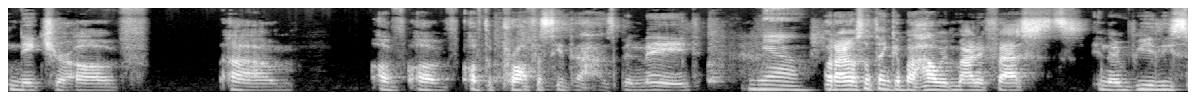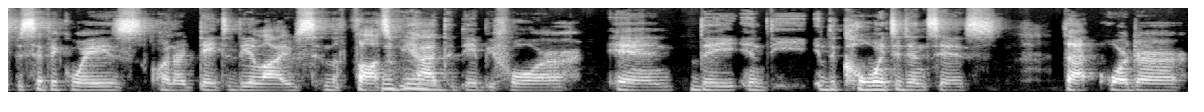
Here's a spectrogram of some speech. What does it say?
nature of um, of of of the prophecy that has been made, Yeah. but I also think about how it manifests in a really specific ways on our day-to-day lives and the thoughts we had Mhm. the day before and the in the in the coincidences that order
